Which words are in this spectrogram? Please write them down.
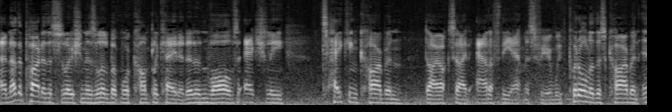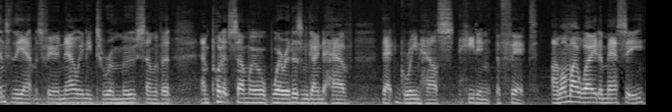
Another part of the solution is a little bit more complicated. It involves actually taking carbon dioxide out of the atmosphere. We've put all of this carbon into the atmosphere, and now we need to remove some of it and put it somewhere where it isn't going to have that greenhouse heating effect. I'm on my way to Massey.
